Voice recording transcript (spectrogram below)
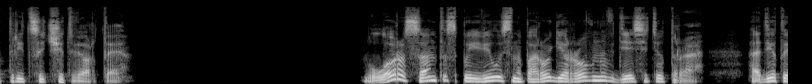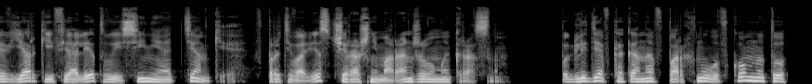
34. Лора Сантос появилась на пороге ровно в 10 утра, одетая в яркие фиолетовые и синие оттенки, в противовес вчерашним оранжевым и красным. Поглядев, как она впорхнула в комнату,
